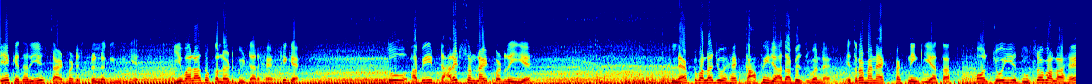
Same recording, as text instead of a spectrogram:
एक इधर ये साइड में डिस्प्ले लगी हुई है। ये वाला तो कलर्ड मीटर है, ठीक है? तो अभी डायरेक्ट सनलाइट पड़ रही है। लेफ़्ट वाला जो है काफ़ी ज़्यादा विजुअल है। इतना मैंने एक्सपेक्ट नहीं किया था। और जो ये दूसरा वाला है,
